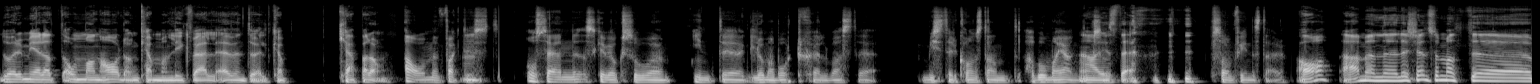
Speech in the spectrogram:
Då är det mer att om man har dem kan man likväl eventuellt kap- kappa dem. Ja, men faktiskt. Och sen ska vi också eh, inte glömma bort självaste Mr Konstant Aubameyang Ja, just det. som finns där. Ja, ja men eh, det känns som att eh,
